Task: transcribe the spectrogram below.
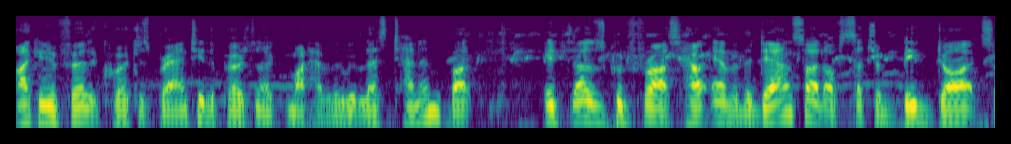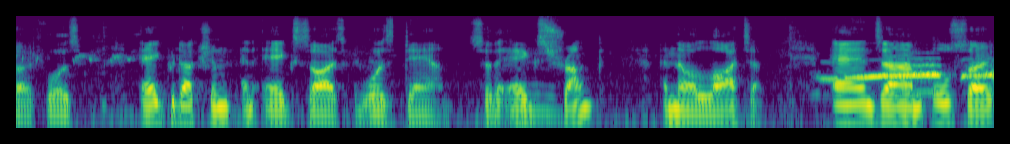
I can infer that Quercus brantii, the Persian oak, might have a little bit less tannin, but it does good for us. However, the downside of such a big diet so far was egg production and egg size was down. So the eggs shrunk and they were lighter. And um, also,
